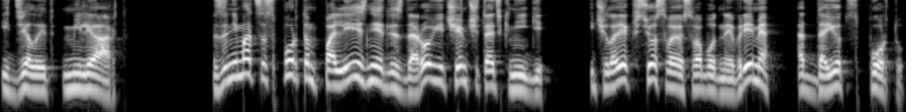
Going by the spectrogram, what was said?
и делает миллиард. Заниматься спортом полезнее для здоровья, чем читать книги, и человек все свое свободное время отдает спорту.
